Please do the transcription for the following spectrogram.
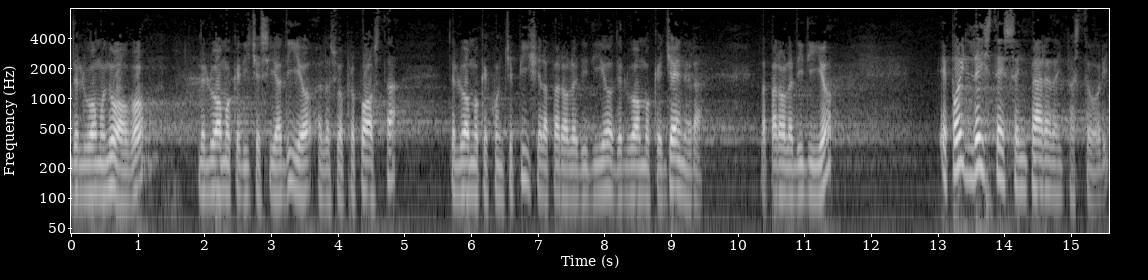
dell'uomo nuovo, dell'uomo che dice sì a Dio, alla sua proposta, dell'uomo che concepisce la parola di Dio, dell'uomo che genera la parola di Dio, e poi lei stessa impara dai pastori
